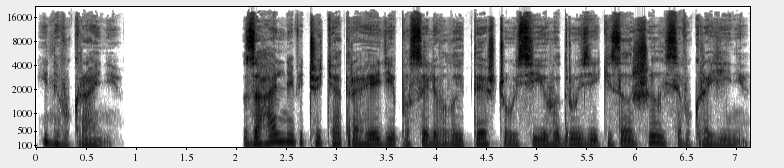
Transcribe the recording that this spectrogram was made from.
і не в Україні. Загальне відчуття трагедії посилювало й те, що усі його друзі, які залишилися в Україні,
